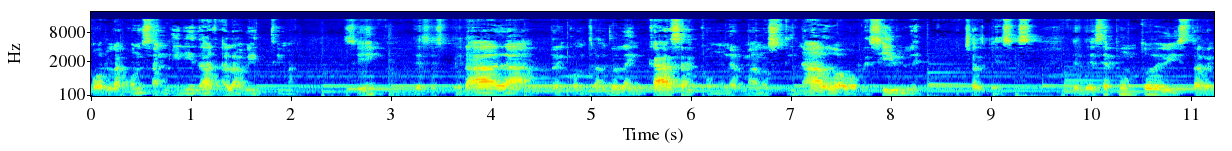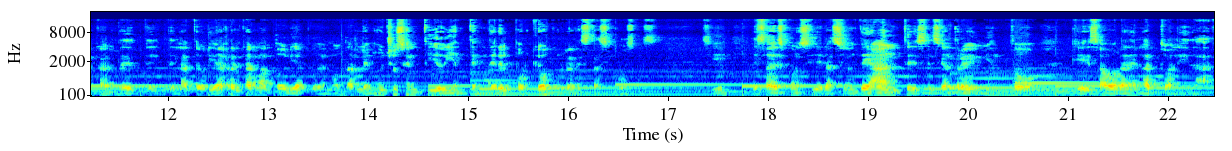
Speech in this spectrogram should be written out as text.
por la consanguinidad a la víctima, ¿sí? Desesperada, reencontrándola en casa como un hermano obstinado, aborrecible, muchas veces. Desde ese punto de vista de, la teoría reencarnatoria podemos darle mucho sentido y entender el por qué ocurren estas cosas. ¿sí? Esa desconsideración de antes, ese atrevimiento que es ahora en la actualidad,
